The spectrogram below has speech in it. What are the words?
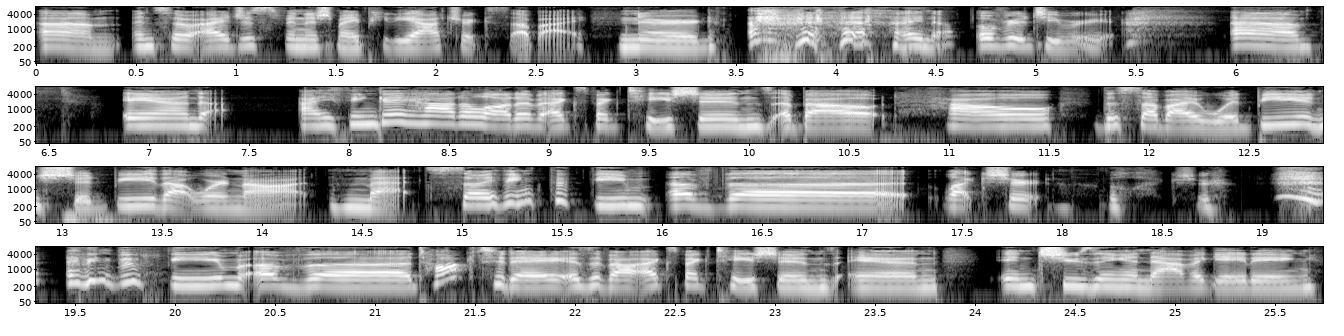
Um, and so I just finished my pediatric sub I. Nerd. I know, overachiever here. Um, and I think I had a lot of expectations about how the sub I would be and should be that were not met. So I think the theme of the lecture, the lecture, I think the theme of the talk today is about expectations and in choosing and navigating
